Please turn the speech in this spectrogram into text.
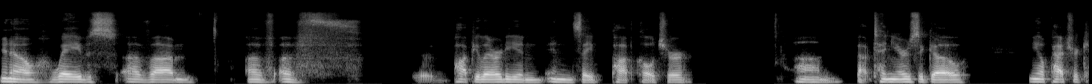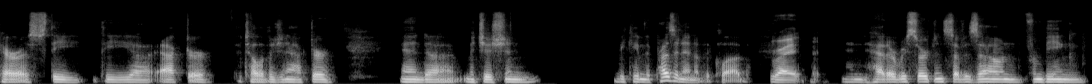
you know waves of um, of of popularity in in say pop culture um, about 10 years ago neil patrick harris the the uh, actor the television actor and uh, magician became the president of the club right and had a resurgence of his own from being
